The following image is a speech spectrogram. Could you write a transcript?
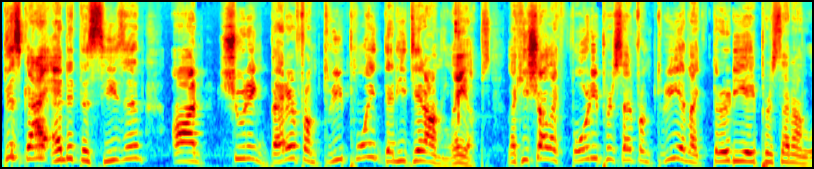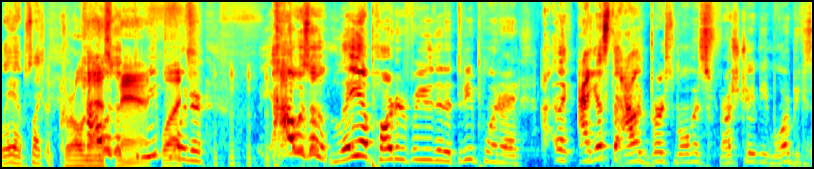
This guy ended the season on shooting better from three point than he did on layups. Like he shot like 40% from three and like 38% on layups. Like grown how ass is a man. three pointer how is a layup harder for you than a three pointer? And like, I guess the Alec Burks moments frustrate me more because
